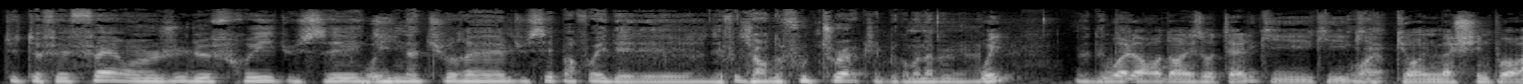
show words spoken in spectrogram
tu te fais faire un jus de fruits, tu sais, Oui. dit naturel, tu sais, parfois il y a des, des, des genres de food truck, je sais plus comment on appelle. Oui. Ou alors dans les hôtels qui, qui, qui- Ouais. qui ont une machine pour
